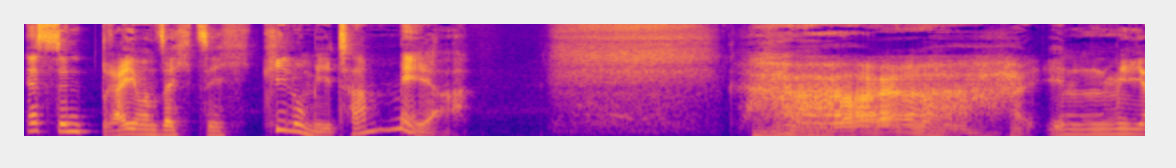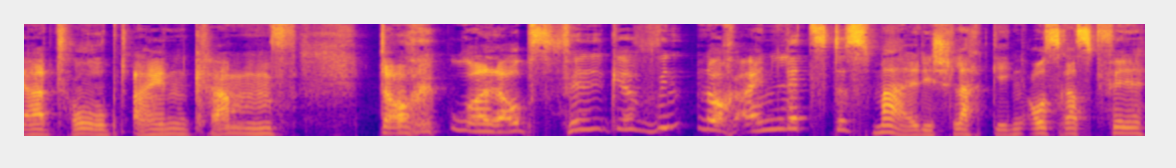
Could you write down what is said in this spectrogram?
Es sind 63 Kilometer mehr. In mir tobt ein Kampf. Doch Urlaubsphil gewinnt noch ein letztes Mal die Schlacht gegen Ausrastphil.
